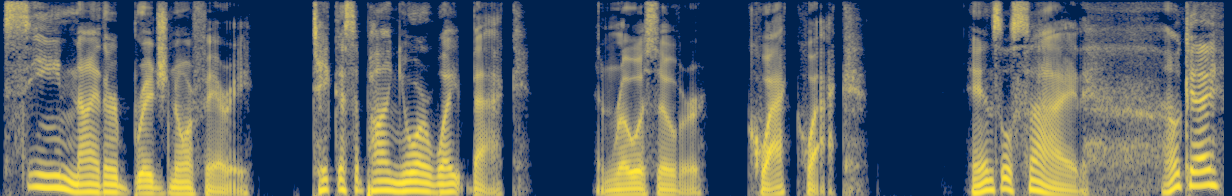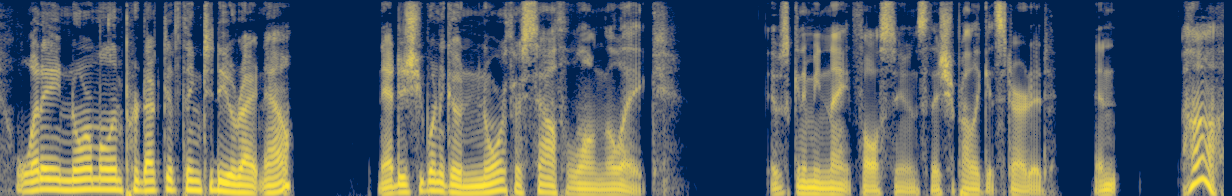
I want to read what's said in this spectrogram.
seeing neither bridge nor ferry. Take us upon your white back and row us over. Quack, quack. Hansel sighed. Okay, what a normal and productive thing to do right now. Now, did she want to go north or south along the lake? It was going to be nightfall soon, so they should probably get started. And, huh,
